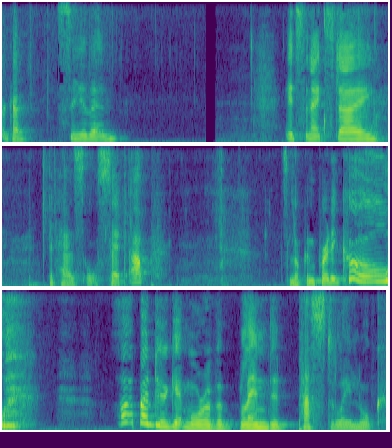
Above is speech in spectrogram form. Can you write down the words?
Okay, see you then. It's the next day. It has all set up. It's looking pretty cool. I hope I do get more of a blended pastely look.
